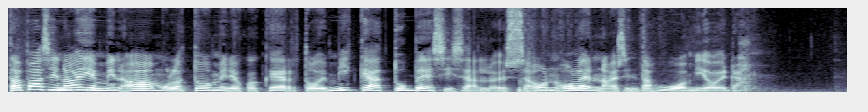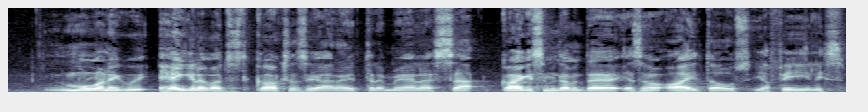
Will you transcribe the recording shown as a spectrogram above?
Tapasin aiemmin aamulla Tommin, joka kertoi, mikä Tube-sisällöissä on olennaisinta huomioida. Mulla on niinku henkilökohtaisesti kaksi asiaa aina itselle mielessä. Kaikissa mitä mä teen, ja se on aitous ja fiilis.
